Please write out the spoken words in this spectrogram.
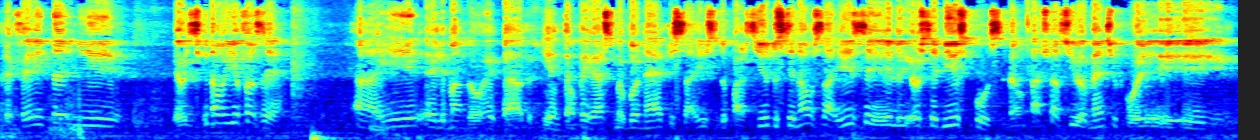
prefeita e eu disse que não ia fazer. Aí ele mandou o recado que então pegasse meu boneco e saísse do partido. Se não saísse, ele, eu seria expulso. Então, taxativamente foi,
